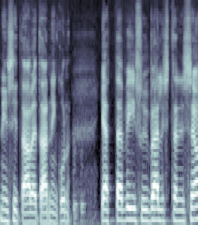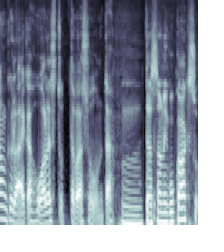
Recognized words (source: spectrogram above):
niin sitä aletaan niin kuin jättää viisuin välistä, niin se on kyllä aika huolestuttava suunta. Mm, tässä on niin kuin kaksi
